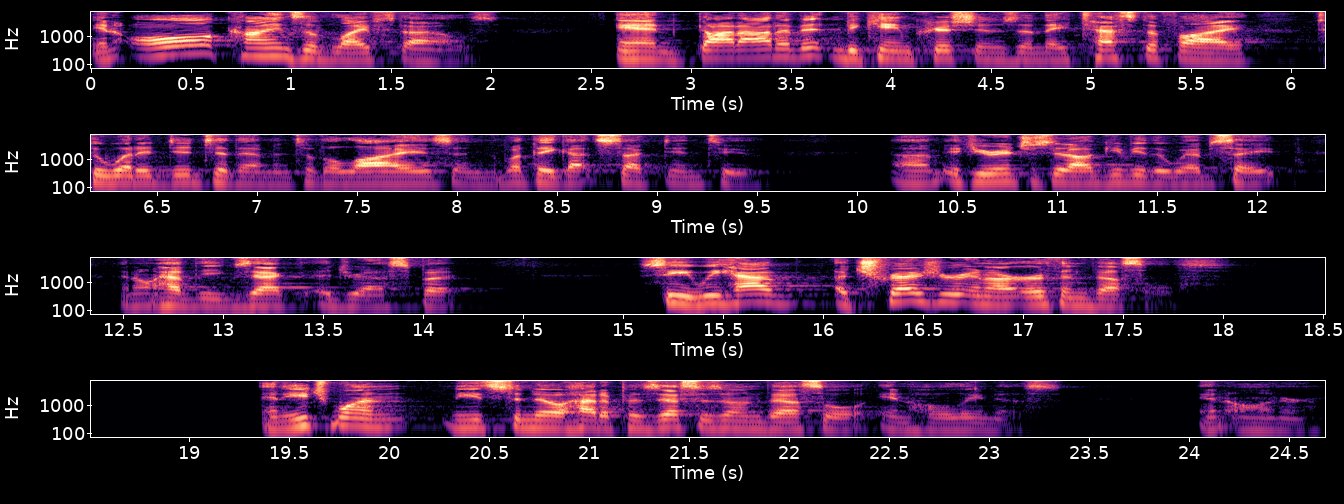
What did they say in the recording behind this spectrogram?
in all kinds of lifestyles and got out of it and became Christians, and they testify to what it did to them and to the lies and what they got sucked into. Um, if you're interested, I'll give you the website. I don't have the exact address, but see, we have a treasure in our earthen vessels. And each one needs to know how to possess his own vessel in holiness and honor.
